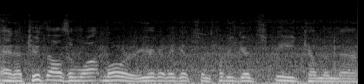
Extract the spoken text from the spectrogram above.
and a 2000 watt motor, you're going to get some pretty good speed coming there,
